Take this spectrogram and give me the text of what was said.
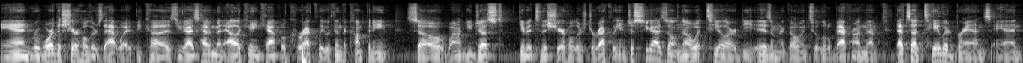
and reward the shareholders that way because you guys haven't been allocating capital correctly within the company. So why don't you just give it to the shareholders directly? And just so you guys don't know what TLRD is, I'm going to go into a little background on them. That's a tailored brands, and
